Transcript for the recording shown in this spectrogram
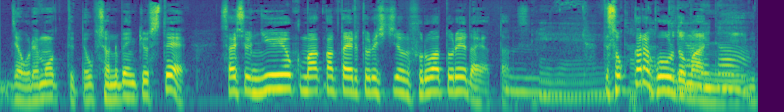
じゃあ俺もって言ってオプションの勉強して最初ニューヨークマーカンタイル取引所のフロアトレーダーやったんですよ。でそこからゴールドマンに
